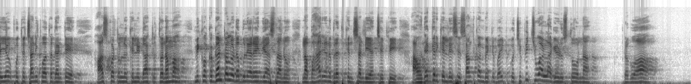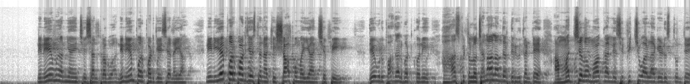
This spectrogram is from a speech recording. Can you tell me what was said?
చేయకపోతే చనిపోతుంది అంటే హాస్పిటల్లోకి వెళ్ళి డాక్టర్తో నమ్మ మీకు ఒక గంటలో డబ్బులు అరేంజ్ చేస్తాను. నా భార్యను బ్రతికించండి అని చెప్పి ఆమె దగ్గరికి వెళ్ళేసి సంతకం పెట్టి బయటకు వచ్చి పిచ్చివాళ్ళలాగా ఏడుస్తూ ఉన్నా. ప్రభువా నేనేమి అన్యాయం చేశాను ప్రభు? నేనేం పొరపాటు చేశానయ్యా? నేను ఏ పొరపాటు చేస్తే నాకు ఈ శాపం అయ్యా అని చెప్పి దేవుడు పాదాలు పట్టుకొని ఆ హాస్పిటల్లో జనాలందరూ తిరుగుతుంటే ఆ మధ్యలో మోకాళ్ళు వేసి పిచ్చి వాళ్ళలాగా ఏడుస్తుంటే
